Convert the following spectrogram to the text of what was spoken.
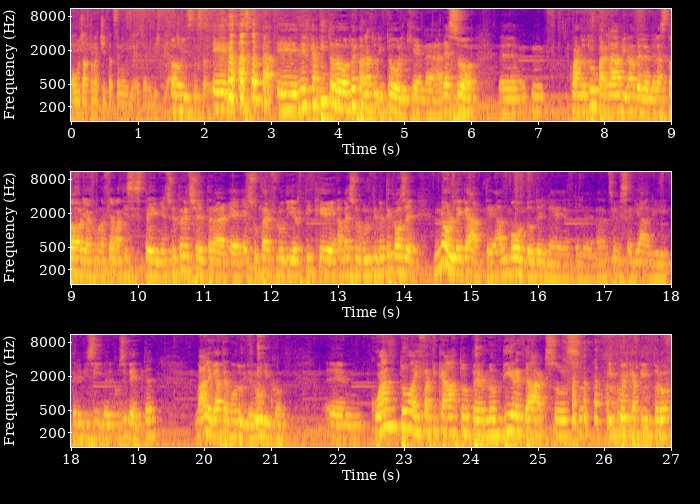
Ho usato una citazione inglese, mi dispiace. Ho visto. sto- E, ascolta, eh, nel capitolo tu hai parlato di Tolkien, adesso eh, quando tu parlavi no, del- della storia come una fiamma che si spegne, eccetera, eccetera, è, è superfluo dirti che a me sono venute in mente cose non legate al mondo delle, delle narrazioni seriali televisive, le cosiddette, ma legate al mondo videoludico. Ehm, quanto hai faticato per non dire Dark Souls in quel capitolo?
